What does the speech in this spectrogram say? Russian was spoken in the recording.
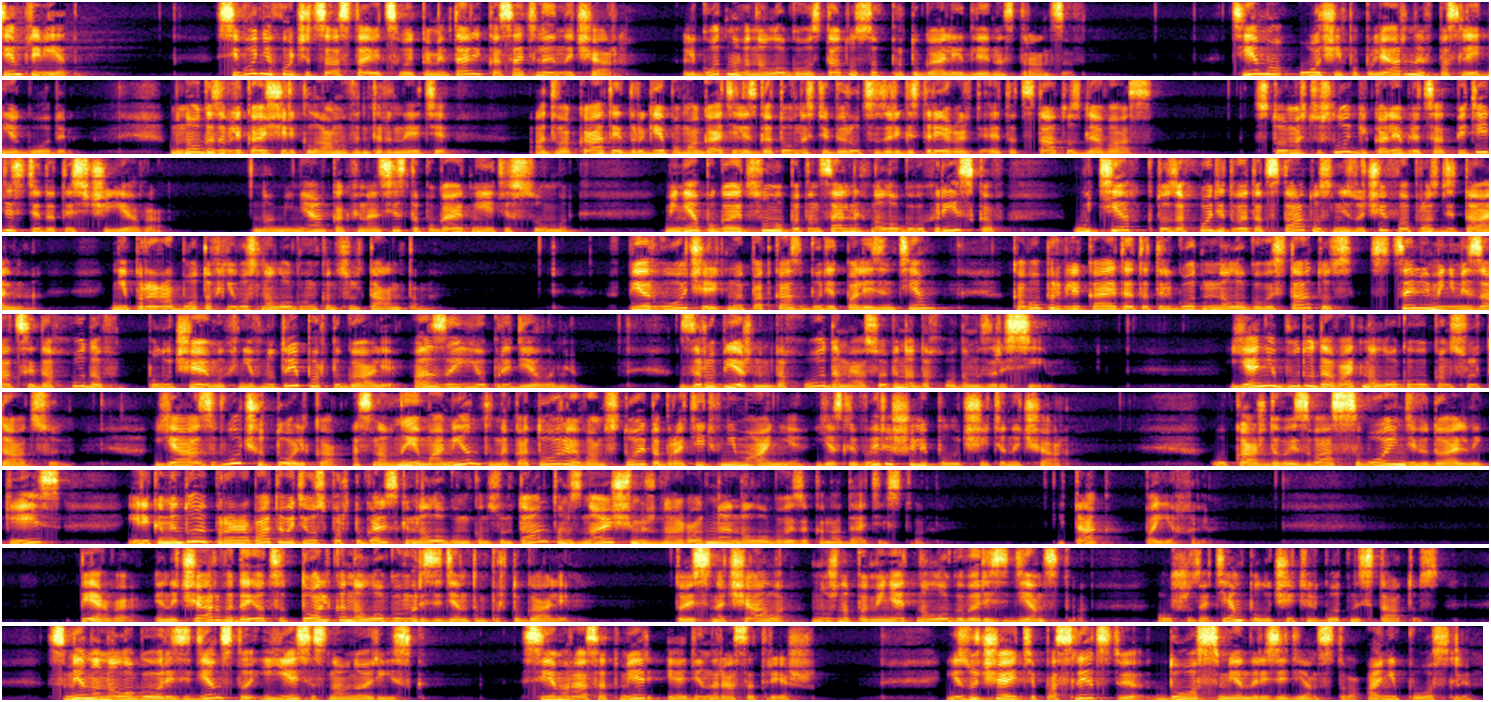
Всем привет! Сегодня хочется оставить свой комментарий касательно НХР – льготного налогового статуса в Португалии для иностранцев. Тема очень популярная в последние годы. Много завлекающей рекламы в интернете. Адвокаты и другие помогатели с готовностью берутся зарегистрировать этот статус для вас. Стоимость услуги колеблется от 50 до 1000 евро. Но меня, как финансиста, пугают не эти суммы. Меня пугают суммы потенциальных налоговых рисков у тех, кто заходит в этот статус, не изучив вопрос детально, не проработав его с налоговым консультантом. В первую очередь мой подкаст будет полезен тем, кого привлекает этот льготный налоговый статус с целью минимизации доходов, получаемых не внутри Португалии, а за ее пределами. Зарубежным доходом и особенно доходом из России. Я не буду давать налоговую консультацию – я озвучу только основные моменты, на которые вам стоит обратить внимание, если вы решили получить NHR. У каждого из вас свой индивидуальный кейс, и рекомендую прорабатывать его с португальским налоговым консультантом, знающим международное налоговое законодательство. Итак, поехали. Первое. NHR выдается только налоговым резидентам Португалии. То есть сначала нужно поменять налоговое резидентство, а уж затем получить льготный статус – Смена налогового резидентства и есть основной риск. Семь раз отмерь и один раз отрежь. Изучайте последствия до смены резидентства, а не после.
